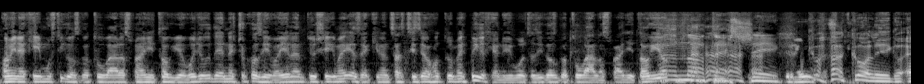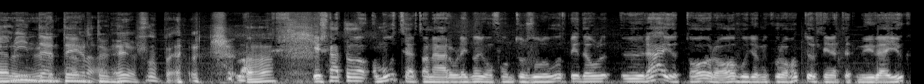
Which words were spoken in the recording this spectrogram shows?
aminek én most igazgató választmányi tagja vagyok, de ennek csak azért van jelentősége, meg 1916-tól meg Pilkenő volt az igazgató választmányi tagja. Na tessék! a kolléga elő. Mindent értünk. Na, szuper. Aha. És hát a, a módszertanáról egy nagyon fontos dolgot, például ő rájött arra, hogy amikor a hadtörténetet műveljük,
